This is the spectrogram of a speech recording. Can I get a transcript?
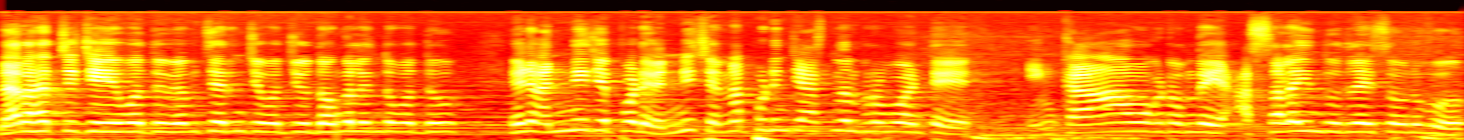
నరహత్య చేయవద్దు వ్యభిచరించవద్దు దొంగలించవద్దు. ఏంటి అన్నీ చెప్పాడు అన్నీ చిన్నప్పటి నుంచి చేస్తున్నాను ప్రభు అంటే ఇంకా ఒకటి ఉంది అసలైంది వదిలేసావు నువ్వు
